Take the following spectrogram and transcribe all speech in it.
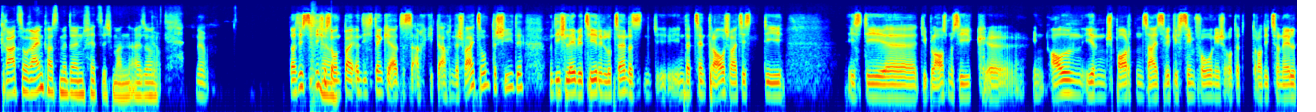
gerade so reinpasst mit deinen 40 Mann. Also ja. Das ist sicher so. Und, bei, und ich denke, es gibt auch in der Schweiz Unterschiede. Und ich lebe jetzt hier in Luzern. Das, in der Zentralschweiz ist die ist die, äh, die Blasmusik äh, in allen ihren Sparten, sei es wirklich symphonisch oder traditionell,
